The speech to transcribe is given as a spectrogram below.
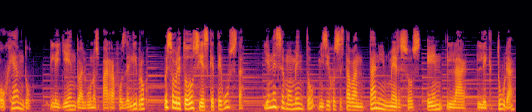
ojeando, leyendo algunos párrafos del libro, pues sobre todo si es que te gusta. Y en ese momento mis hijos estaban tan inmersos en la lectura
